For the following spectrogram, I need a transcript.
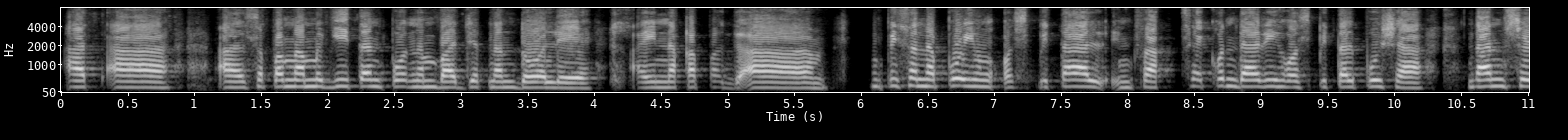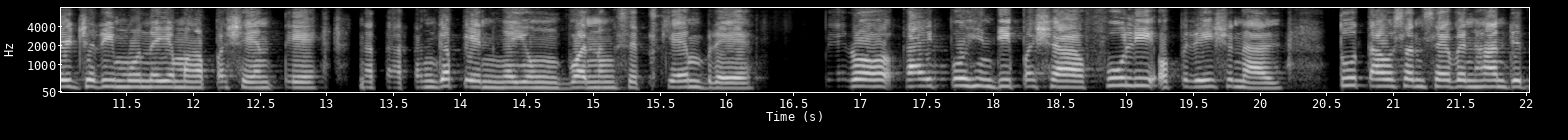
At ah, ah, sa pamamagitan po ng budget ng DOLE ay nakapag ah, umpisa na po yung ospital. In fact, secondary hospital po siya. Non-surgery muna yung mga pasyente na tatanggapin ngayong buwan ng Setyembre. Pero kahit po hindi pa siya fully operational, 2,721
